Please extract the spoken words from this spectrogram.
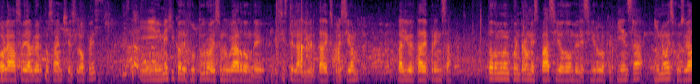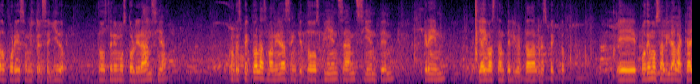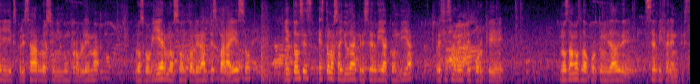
Hola, soy Alberto Sánchez López y México del futuro es un lugar donde existe la libertad de expresión, la libertad de prensa. Todo mundo encuentra un espacio donde decir lo que piensa y no es juzgado por eso ni perseguido. Todos tenemos tolerancia con respecto a las maneras en que todos piensan, sienten, creen y hay bastante libertad al respecto. Eh, podemos salir a la calle y expresarlo sin ningún problema. Los gobiernos son tolerantes para eso y entonces esto nos ayuda a crecer día con día precisamente porque nos damos la oportunidad de ser diferentes.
